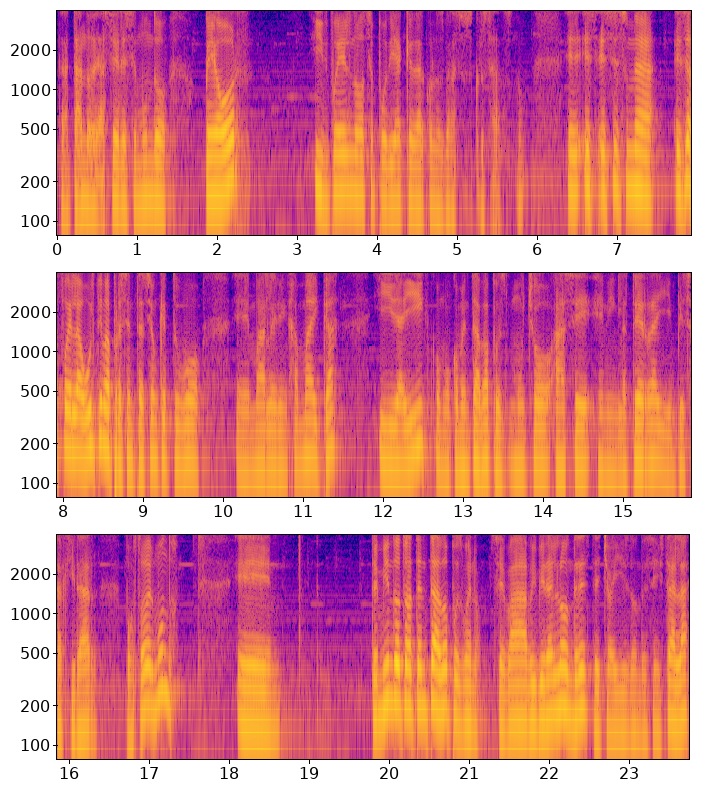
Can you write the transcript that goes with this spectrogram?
tratando de hacer ese mundo peor y pues él no se podía quedar con los brazos cruzados. ¿no? Es, esa, es una, esa fue la última presentación que tuvo eh, Marley en Jamaica y de ahí, como comentaba, pues mucho hace en Inglaterra y empieza a girar por todo el mundo. Eh, temiendo otro atentado, pues bueno, se va a vivir en Londres, de hecho ahí es donde se instala,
